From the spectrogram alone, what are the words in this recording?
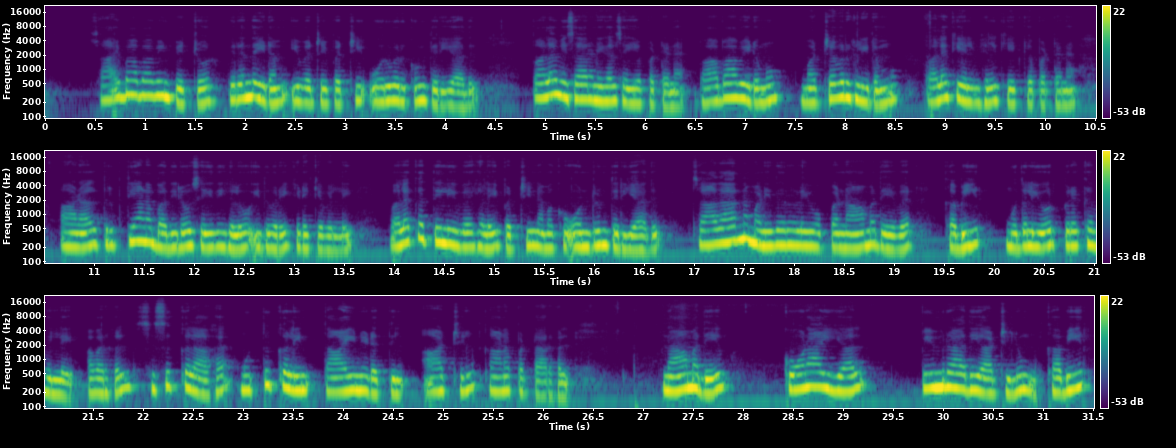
சாய்பாபாவின் பெற்றோர் பிறந்த இடம் இவற்றை பற்றி ஒருவருக்கும் தெரியாது. பல விசாரணைகள் செய்யப்பட்டன. பாபாவிடமும் மற்றவர்களிடமும் பல கேள்விகள் கேட்கப்பட்டன. ஆனால் திருப்தியான பதிலோ செய்திகளோ இதுவரை கிடைக்கவில்லை. வழக்கத்தில் இவைகளை பற்றி நமக்கு ஒன்றும் தெரியாது. சாதாரண மனிதர்களை ஒப்ப நாமதேவர் கபீர் முதலியோர் பிறக்கவில்லை. அவர்கள் சிசுக்களாக முத்துக்களின் தாயினிடத்தில் ஆற்றில் காணப்பட்டார்கள். நாமதேவ் கோனாயியால் பீம்ராதி ஆற்றிலும் கபீர்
